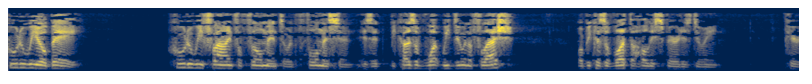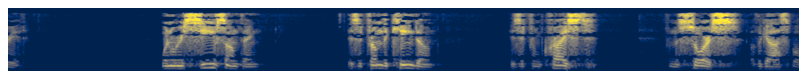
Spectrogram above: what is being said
who do we obey? who do we find fulfillment or the fullness in? Is it because of what we do in the flesh or because of what the Holy Spirit is doing? Period. When we receive something, is it from the kingdom? Is it from Christ, from the source of the gospel?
